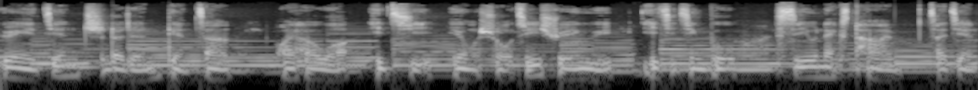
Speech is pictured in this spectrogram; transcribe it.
愿意坚持的人点赞。欢迎和我一起用手机学英语，一起进步。See you next time，再见。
